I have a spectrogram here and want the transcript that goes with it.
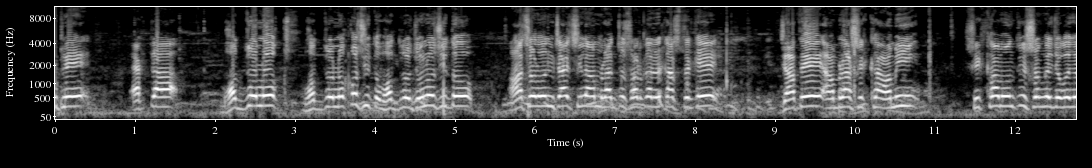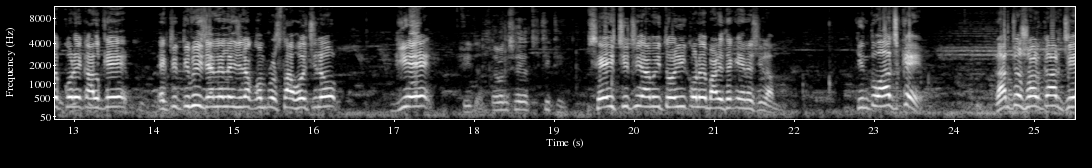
উঠে একটা ভদ্রলোক ভদ্রলোকোচিত ভদ্র জনচিত আচরণ চাইছিলাম রাজ্য সরকারের কাছ থেকে যাতে আমরা শিক্ষা আমি শিক্ষামন্ত্রীর সঙ্গে যোগাযোগ করে কালকে একটি টিভি চ্যানেলে যেরকম প্রস্তাব হয়েছিল গিয়ে এবং সেই চিঠি। সেই চিঠি আমি তৈরি করে বাড়ি থেকে এনেছিলাম। কিন্তু আজকে রাজ্য সরকার যে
